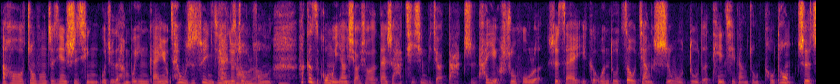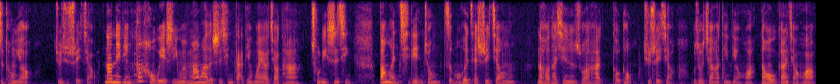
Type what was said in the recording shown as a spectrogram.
然后中风这件事情，我觉得很不应该，因为才五十岁，你竟然就中风了。她个子跟我一样小小的，但是她体型比较大只。她也疏忽了，是在一个温度骤降十五度的天气当中，头痛吃了止痛药就去睡觉了。那那天刚好我也是因为妈妈的事情打电话要叫她处理事情，傍晚七点钟怎么会在睡觉呢？然后她先生说她头痛去睡觉，我说叫她听电话，然后我跟她讲话。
